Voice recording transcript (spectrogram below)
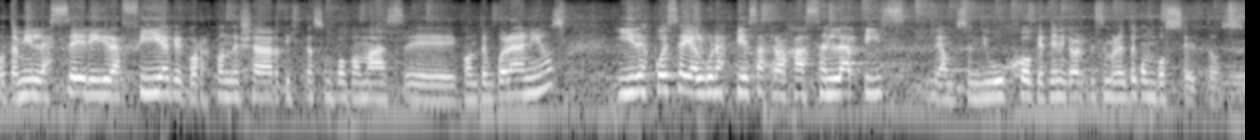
o también la serigrafía, que corresponde ya a artistas un poco más eh, contemporáneos. Y después hay algunas piezas trabajadas en lápiz, digamos, en dibujo, que tiene que ver principalmente con bocetos.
